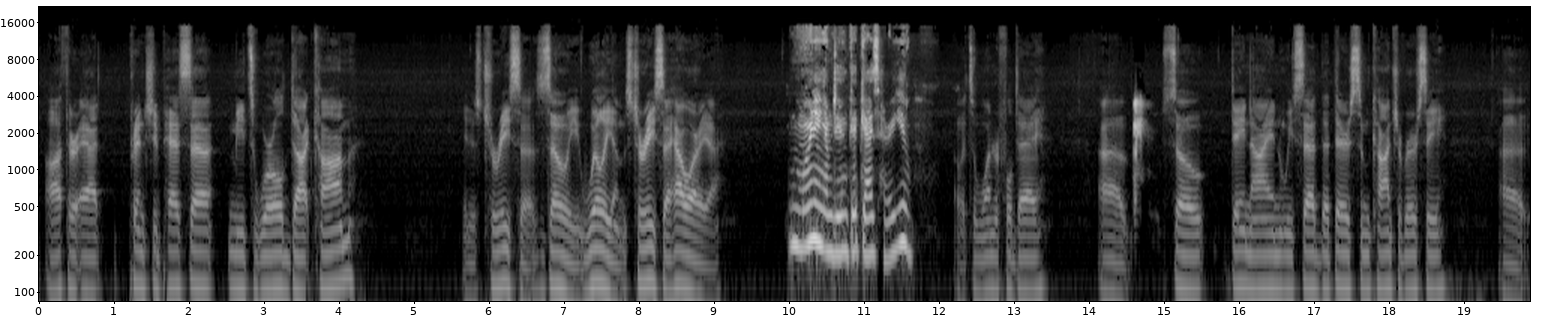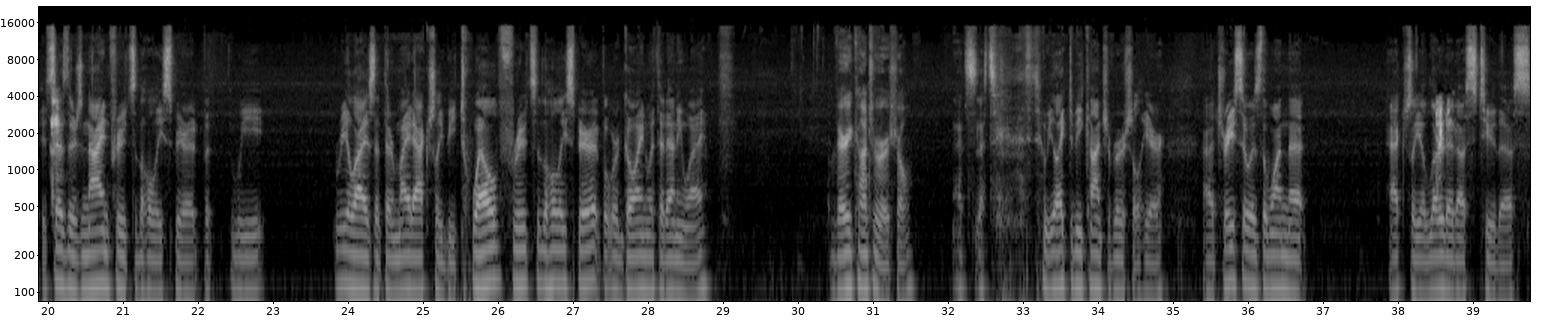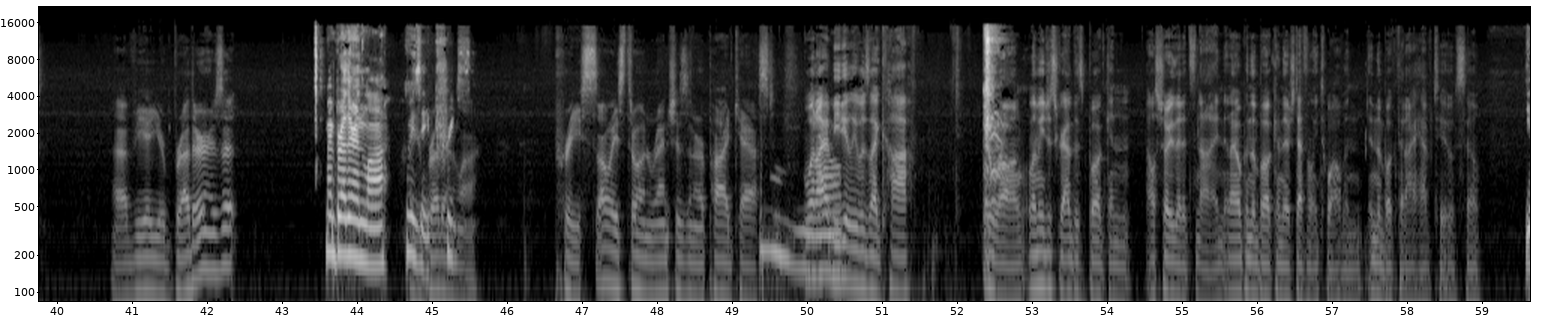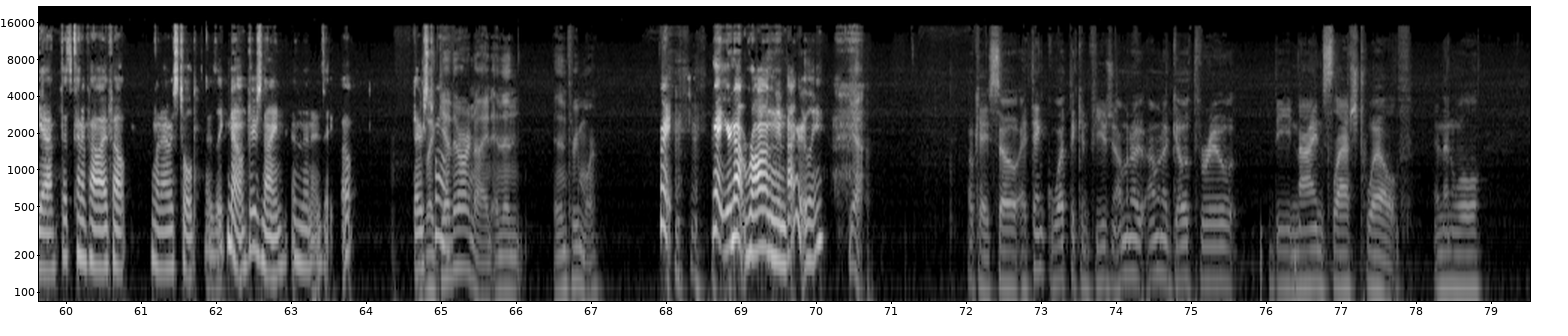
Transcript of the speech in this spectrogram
Author at Principessa meets world.com. It is Theresa Zoe Williams. Theresa, how are you? Good morning. I'm doing good, guys. How are you? Oh, it's a wonderful day. Uh, so, day nine, we said that there's some controversy. Uh, it says there's nine fruits of the Holy Spirit, but we realize that there might actually be 12 fruits of the Holy Spirit, but we're going with it anyway. Very controversial. That's that's we like to be controversial here. Uh, Theresa was the one that actually alerted us to this uh, via your brother. Is it? My brother-in-law, who is a brother-in-law. priest. Priests always throwing wrenches in our podcast. When I immediately was like, "Ha, they're wrong. Let me just grab this book and I'll show you that it's nine. And I opened the book and there's definitely twelve in in the book that I have too. So Yeah, that's kind of how I felt when I was told. I was like, no, there's nine, and then I was like, oh, I there's like, twelve. yeah, there are nine, and then and then three more. Right. yeah, you're not wrong entirely. Yeah. Okay, so I think what the confusion. I'm gonna I'm gonna go through the nine slash twelve, and then we'll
